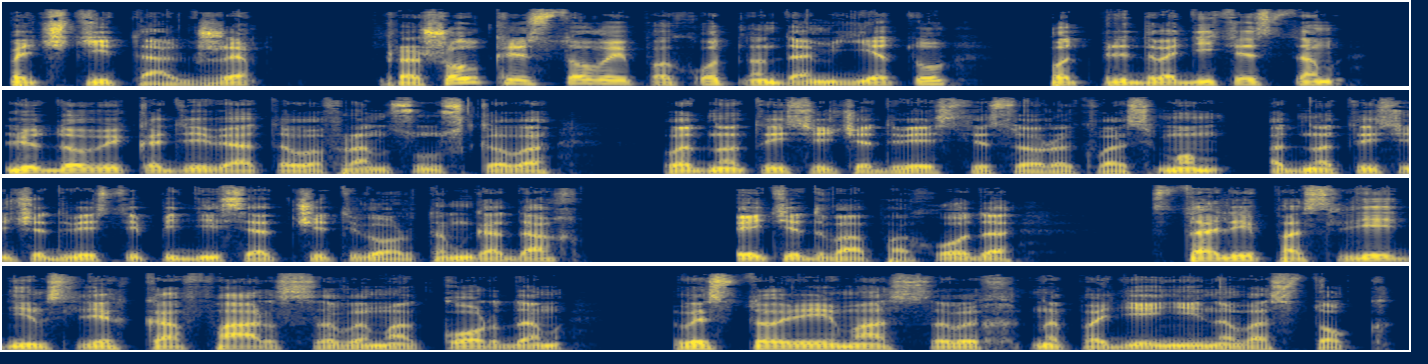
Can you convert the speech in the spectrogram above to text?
Почти так же прошел крестовый поход на Дамьету под предводительством Людовика IX французского в 1248-1254 годах. Эти два похода – стали последним слегка фарсовым аккордом в истории массовых нападений на Восток.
